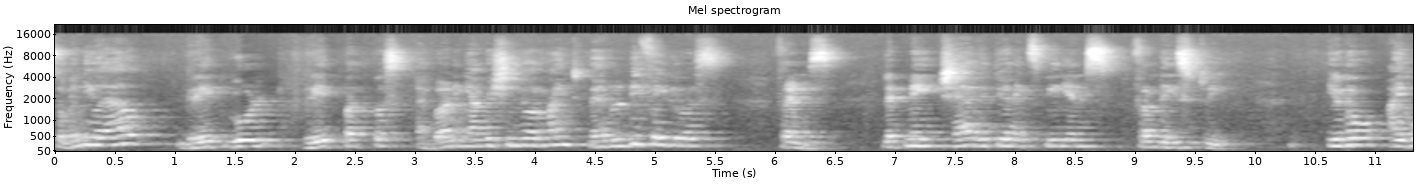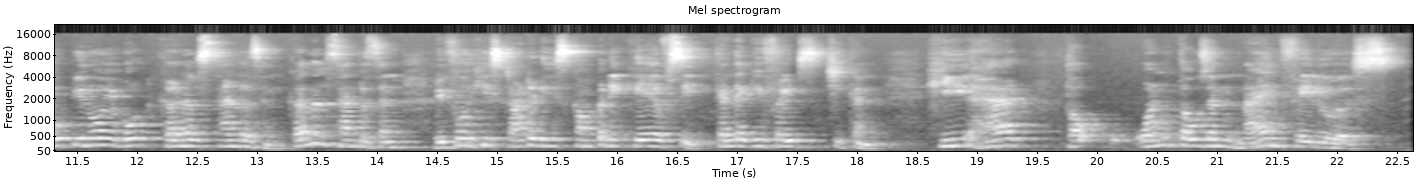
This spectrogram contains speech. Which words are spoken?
So when you have great goal, great purpose, a burning ambition in your mind, there will be failures. Friends, let me share with you an experience from the history you know, I hope you know about Colonel Sanderson. Colonel Sanderson, before he started his company KFC, Kentucky Fried Chicken, he had th- 1009 failures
